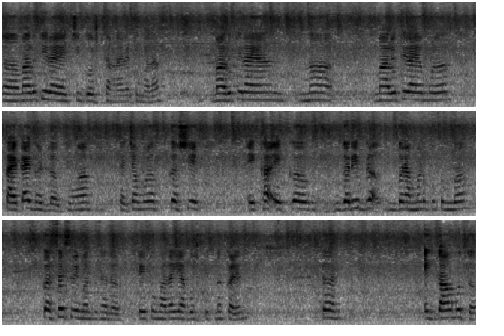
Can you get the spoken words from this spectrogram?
मारुतीरायाची मारुती रायाची गोष्ट सांगणार आहे तुम्हाला. मारुती रायानं मारुती रायामुळं काय काय घडलं किंवा त्याच्यामुळं कसे एका एक गरीब ब्र- ब्राह्मण कुटुंब कसं श्रीमंत झालं ते तुम्हाला या गोष्टीतनं कळेल. तर एक गाव होतं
